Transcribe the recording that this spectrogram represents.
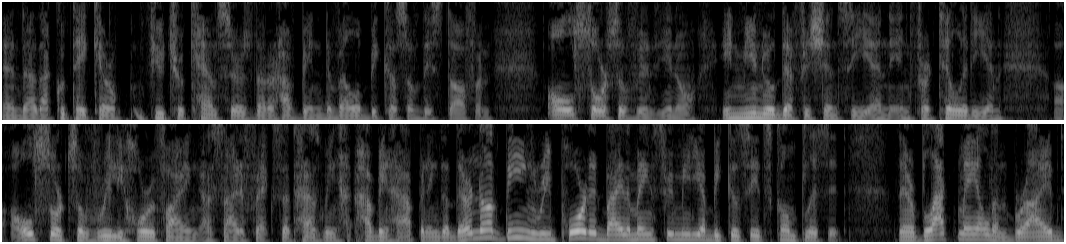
And uh, that could take care of future cancers that are, have been developed because of this stuff, and all sorts of you know immunodeficiency and infertility and uh, all sorts of really horrifying uh, side effects that has been have been happening that they're not being reported by the mainstream media because it's complicit. They're blackmailed and bribed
